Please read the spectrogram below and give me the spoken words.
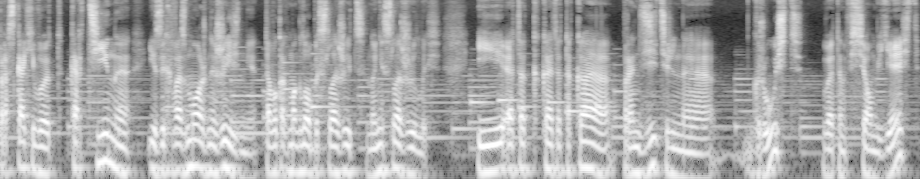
проскакивают картины из их возможной жизни, того, как могло бы сложиться, но не сложилось. И это какая-то такая пронзительная грусть, в этом всем есть.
